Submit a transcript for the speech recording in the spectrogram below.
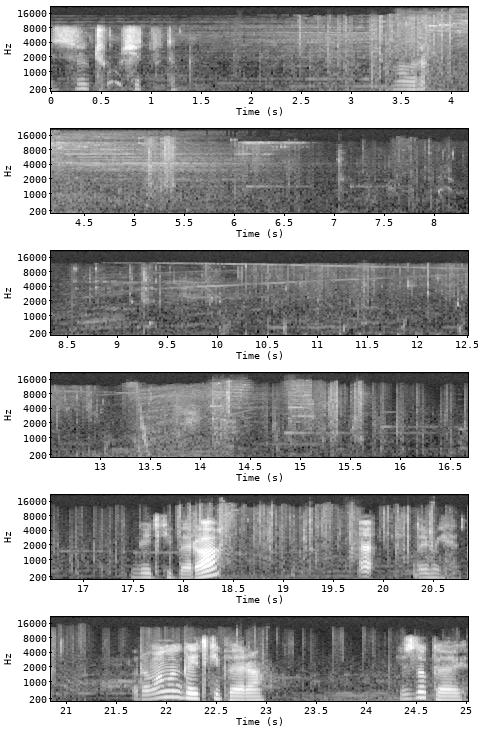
Jezu, czemu się tu tak... Dobra. Gatekeepera. E, daj mi. Dobra, mamy gatekeepera. Jest okej.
